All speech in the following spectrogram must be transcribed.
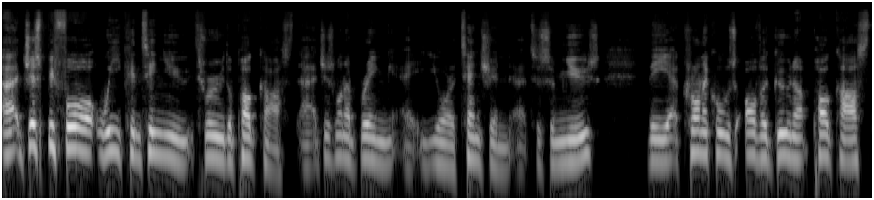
Uh, just before we continue through the podcast, uh, I just want to bring uh, your attention uh, to some news. The Chronicles of a Gooner podcast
